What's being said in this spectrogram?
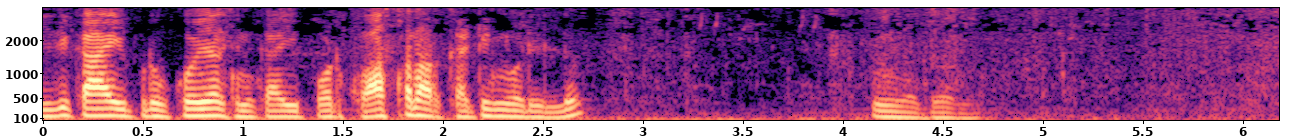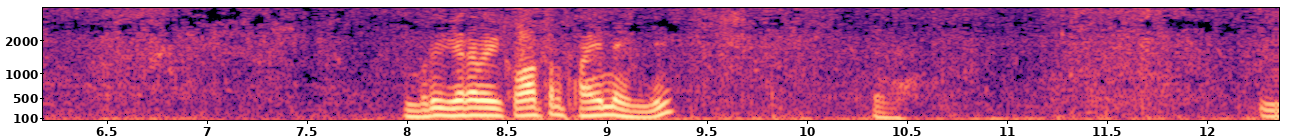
ఇది కాయ ఇప్పుడు కోయాల్సిన కాయ. ఈ పూట కోస్తున్నారు కటింగ్ కూడా ఇల్లు చూడండి. ఇప్పుడు ఇరవై కోతలు పైన అయింది. ఈ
